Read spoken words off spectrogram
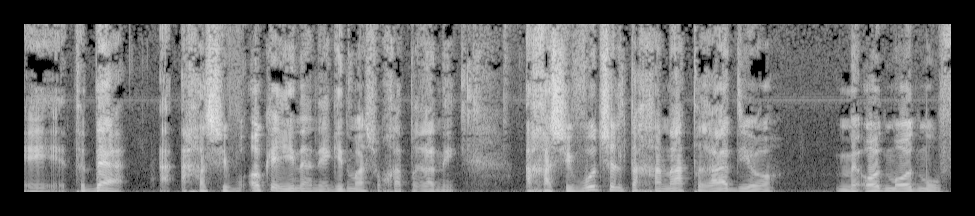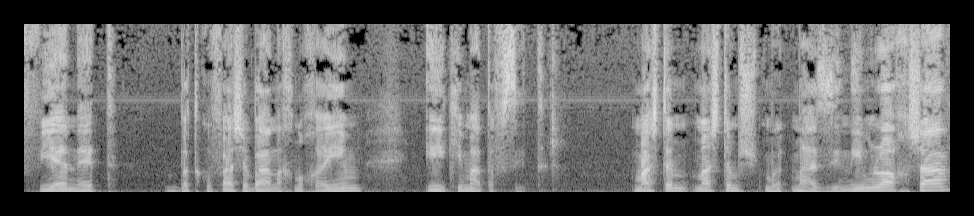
אה, אתה יודע, החשיבות... אוקיי, הנה, אני אגיד משהו חתרני. החשיבות של תחנת רדיו מאוד מאוד מאופיינת בתקופה שבה אנחנו חיים, היא כמעט אפסית. מה שאתם, מה שאתם ש- מאזינים לו עכשיו,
